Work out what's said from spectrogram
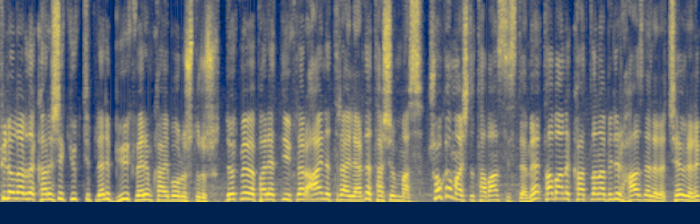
Filolarda karışık yük tipleri büyük verim kaybı oluşturur. Dökme ve paletli yükler aynı trailerde taşınmaz. Çok amaçlı taban sistemi tabanı katlanabilir haznelere çevirerek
